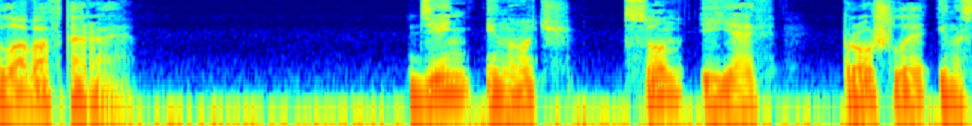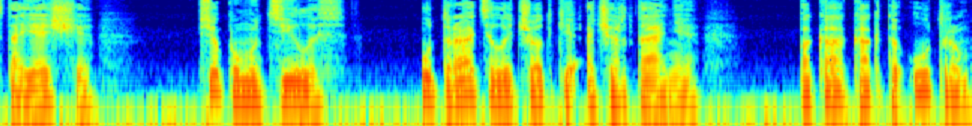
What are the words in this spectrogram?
Глава вторая. День и ночь, сон и явь, прошлое и настоящее — все помутилось, утратило четкие очертания, пока как-то утром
